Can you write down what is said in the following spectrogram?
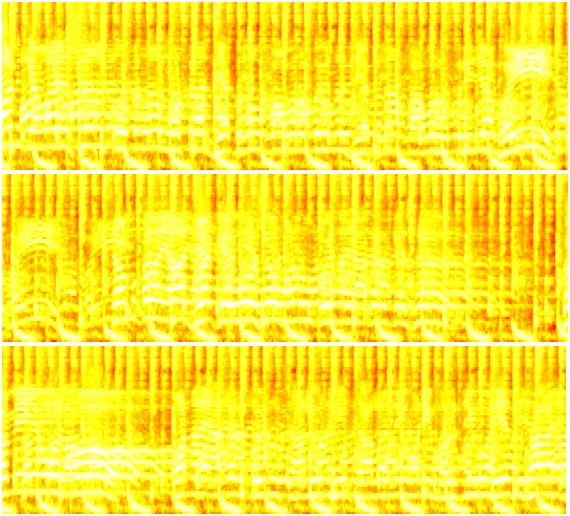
અન કહેવાય છે, કોકનો મોટા જેકનો પાવર તો એનો જેકના પાવર ઉતરી જા ભાઈ. ભાઈ ચમકા આ જેક એવો છે, ઓનું કોઈના આગળ કે છે ગમે એવો લાવો કોના આગળ કોઈનું ચાલ્યું નહીં, ચાલે નહીં, ઓની મરજી હોય એ જ થાય.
